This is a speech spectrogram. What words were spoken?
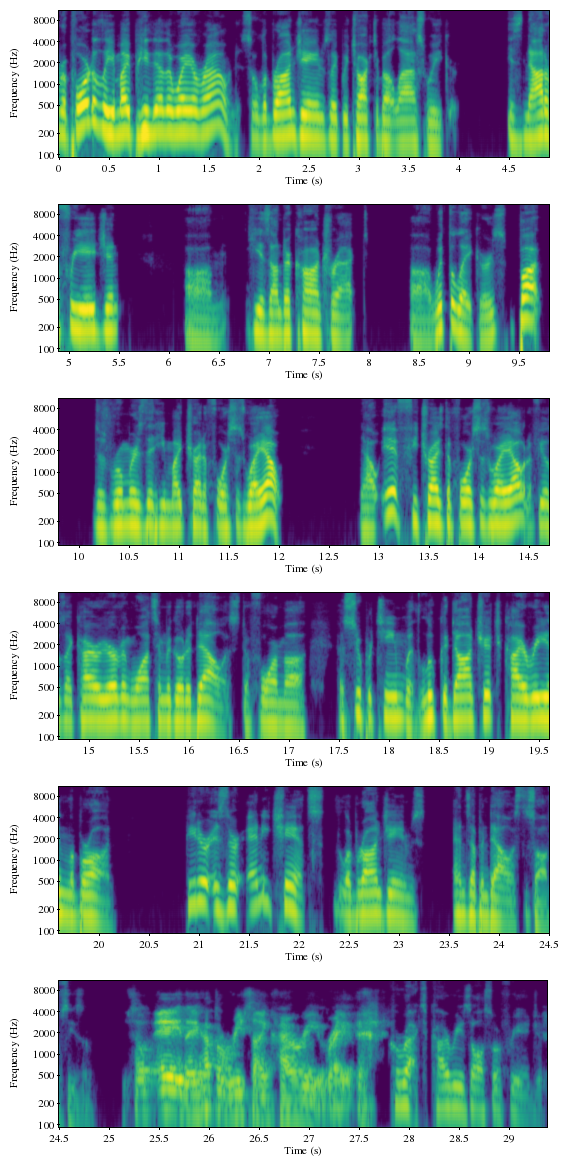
reportedly it might be the other way around. So LeBron James, like we talked about last week, is not a free agent. Um, he is under contract uh, with the Lakers, but there's rumors that he might try to force his way out. Now, if he tries to force his way out, it feels like Kyrie Irving wants him to go to Dallas to form a, a super team with Luka Doncic, Kyrie, and LeBron. Peter, is there any chance LeBron James ends up in Dallas this offseason? So A, they have to re-sign Kyrie, right? Correct. Kyrie is also a free agent.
